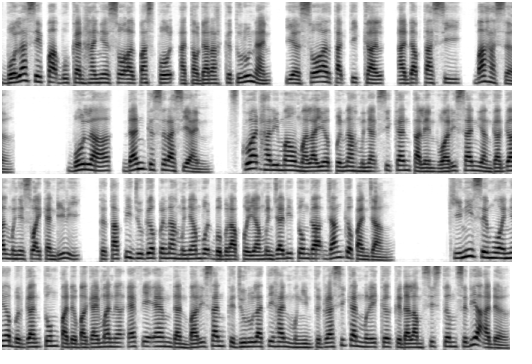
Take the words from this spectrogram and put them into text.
Bola sepak bukan hanya soal pasport atau darah keturunan, ia soal taktikal, adaptasi, bahasa, bola, dan keserasian. Skuad Harimau Malaya pernah menyaksikan talent warisan yang gagal menyesuaikan diri, tetapi juga pernah menyambut beberapa yang menjadi tonggak jangka panjang. Kini semuanya bergantung pada bagaimana FAM dan barisan kejurulatihan mengintegrasikan mereka ke dalam sistem sedia ada.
